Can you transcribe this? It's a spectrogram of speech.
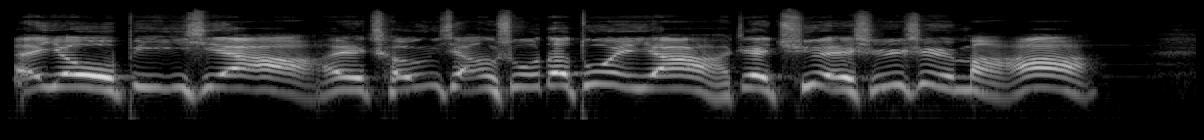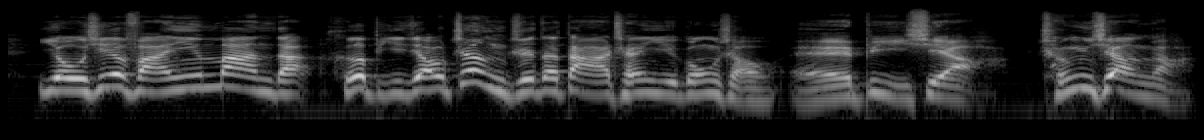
哎呦，陛下！哎，丞相说的对呀，这确实是马。有些反应慢的和比较正直的大臣一拱手：“哎，陛下，丞相啊，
